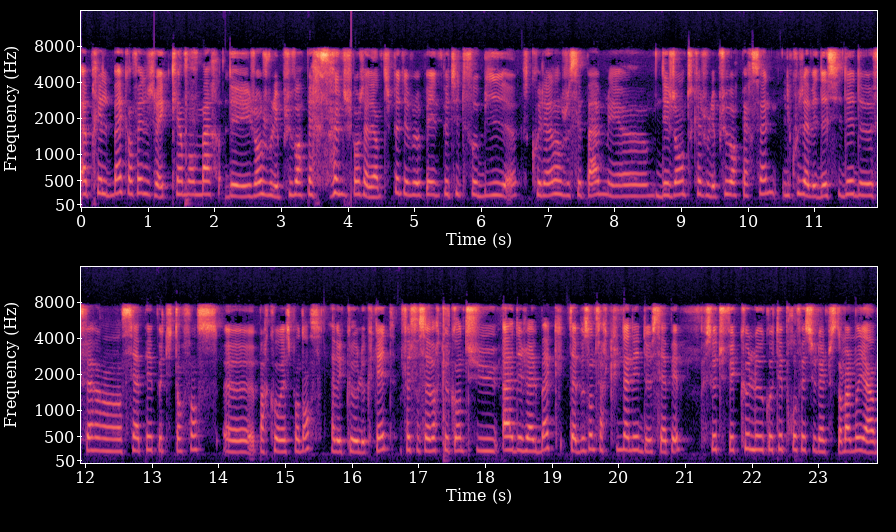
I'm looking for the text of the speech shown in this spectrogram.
Après le bac, en fait, j'avais clairement marre des gens, je voulais plus voir personne. Je pense j'avais un petit peu développé une petite phobie euh, scolaire, je sais pas, mais euh, des gens, en tout cas, je voulais plus voir personne. Du coup, j'avais décidé de faire un CAP petite enfance par correspondance avec le CNED. En fait, il faut savoir que quand tu as déjà le bac, t'as besoin de faire qu'une année de CAP parce que tu fais que le côté professionnel. Parce normalement, il y a un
